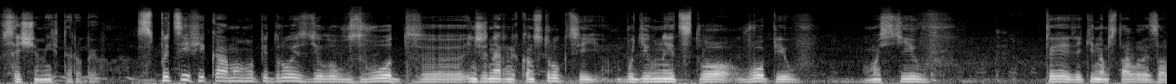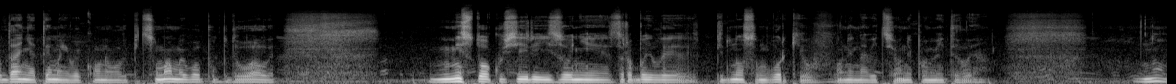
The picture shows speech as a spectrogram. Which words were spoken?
Все, що міг, те робив. Специфіка мого підрозділу взвод е, інженерних конструкцій, будівництво ВОПів, мостів. Те, які нам ставили завдання, те ми і виконували. Під сумами ВОПу будували. Місток у сірій зоні зробили під носом ворків, вони навіть цього не помітили. Ну,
